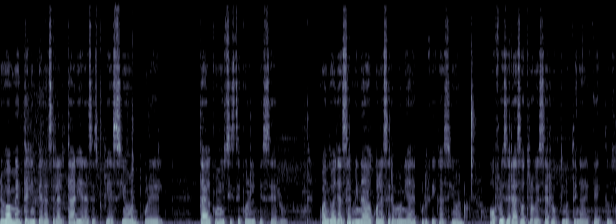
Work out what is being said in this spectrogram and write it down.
Nuevamente limpiarás el altar y harás expiación por él, tal como hiciste con el becerro. Cuando hayas terminado con la ceremonia de purificación, ofrecerás otro becerro que no tenga defectos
